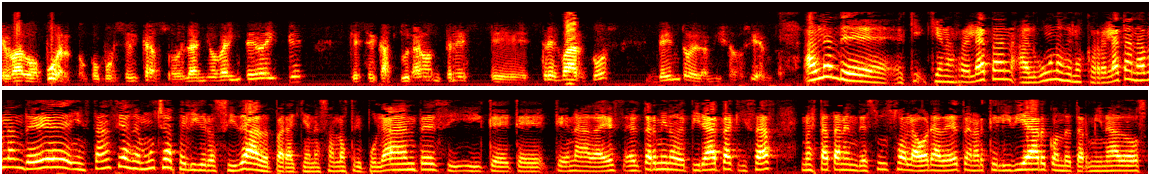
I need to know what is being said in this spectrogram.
llevado a puerto, como es el caso del año 2020, que se capturaron tres, tres barcos dentro de la milla 200. Hablan de, quienes relatan, algunos de los que relatan, hablan de instancias de mucha peligrosidad para quienes son los tripulantes y que, que, que nada, es el término de pirata quizás no está tan en desuso a la hora de tener que lidiar con determinados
